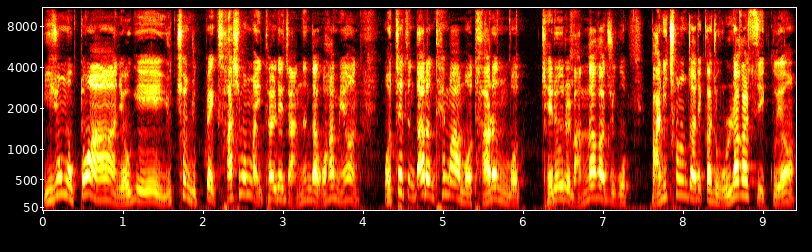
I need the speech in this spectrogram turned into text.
이 종목 또한 여기 6,640원만 이탈되지 않는다고 하면 어쨌든 다른 테마 뭐 다른 뭐 재료를 만나가지고 12,000원짜리까지 올라갈 수 있고요.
